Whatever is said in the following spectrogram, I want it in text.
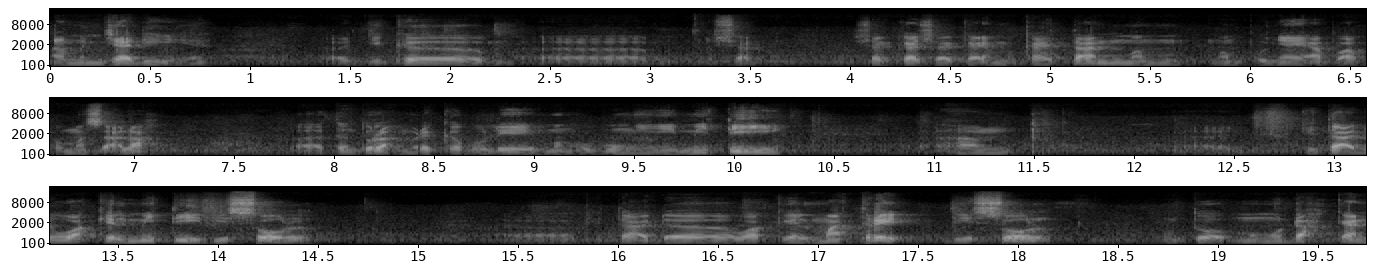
uh, menjadi ya, uh, jika uh, syarikat-syarikat yang berkaitan mempunyai apa-apa masalah tentulah mereka boleh menghubungi MITI um, kita ada wakil MITI di Seoul. Kita ada wakil Madrid di Seoul untuk memudahkan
